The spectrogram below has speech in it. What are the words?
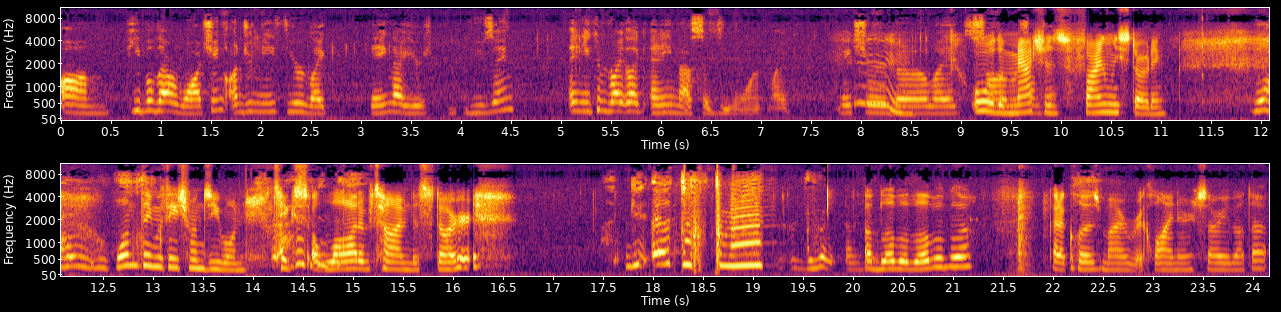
um people that are watching underneath your like thing that you're using, and you can write like any message you want. Like, make sure Hmm. the like. Oh, the match is finally starting. One thing with H1Z1 takes a lot of time to start. Get at the three. A blah blah blah blah blah. Gotta close my recliner. Sorry about that.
